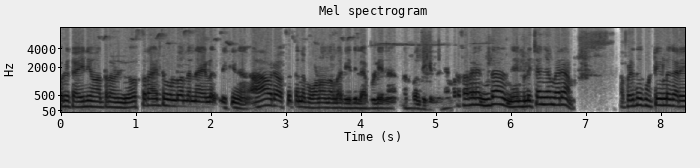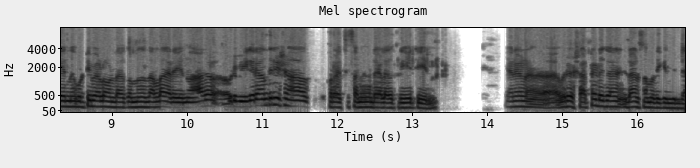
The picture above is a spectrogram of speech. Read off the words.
ഒരു കൈനി മാത്രം ഒരു വ്യവസ്ഥരായിട്ട് കൊണ്ടുവന്ന് തന്നെ അയാൾ നിൽക്കുന്നത്. ആ ഒരു അവസ്ഥ തന്നെ പോകണമെന്നുള്ള രീതിയിലാണ് പുള്ളിനെ നിർബന്ധിക്കുന്നത് ഞാൻ പറഞ്ഞു സാറേ എന്താ? വിളിച്ചാൽ ഞാൻ വരാം. അപ്പോഴത്തെ കുട്ടികൾ കരയുന്നു കുട്ടി വെള്ളം ഉണ്ടാക്കുന്നു നല്ല കരയുന്നു. ആ ഒരു ഭീകരാന്തരീക്ഷം ആ കുറച്ച് സമയം കൊണ്ട് അയാൾ ക്രിയേറ്റ് ചെയ്യുന്നു. ഞാൻ ഒരു ഷർട്ട് എടുക്കാൻ ഇടാൻ സമ്മതിക്കുന്നില്ല.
